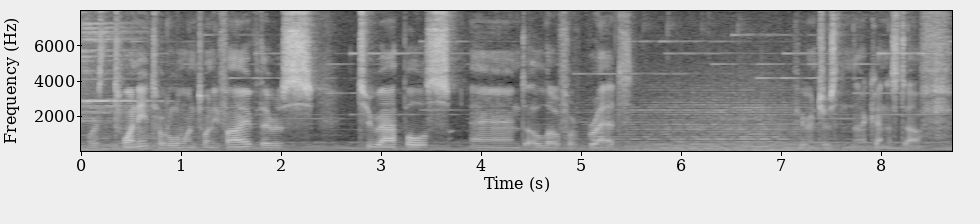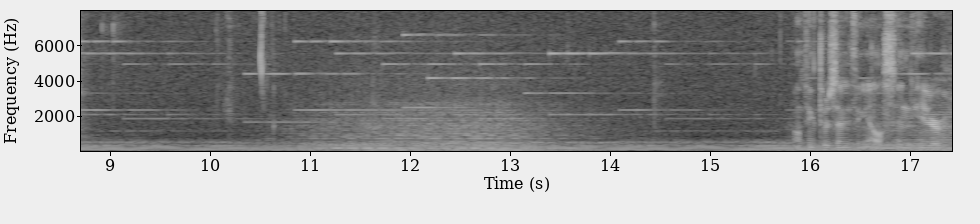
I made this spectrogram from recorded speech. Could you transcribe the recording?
worth 20, total 125. There's two apples and a loaf of bread, if you're interested in that kind of stuff. I don't think there's anything else in here.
